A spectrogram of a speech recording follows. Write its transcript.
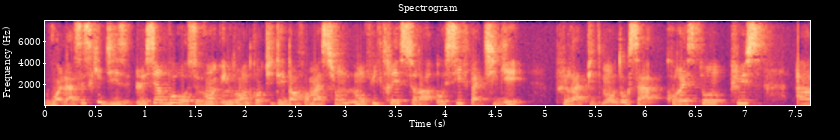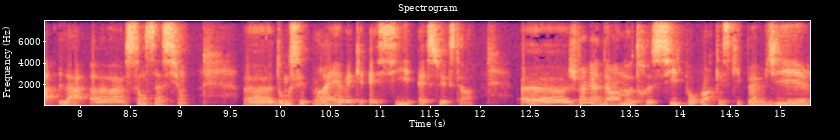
Voilà, c'est ce qu'ils disent. Le cerveau recevant une grande quantité d'informations non filtrées sera aussi fatigué rapidement. Donc ça correspond plus à la euh, sensation. Euh, donc c'est pareil avec SI, SE, etc. Euh, je vais regarder un autre site pour voir qu'est-ce qu'ils peuvent dire.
